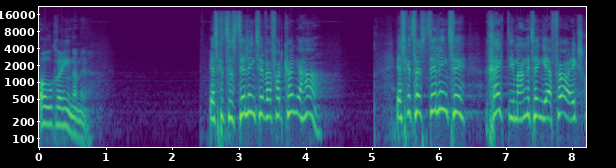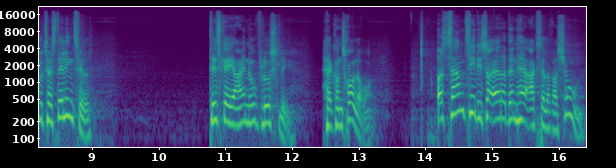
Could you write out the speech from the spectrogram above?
og ukrainerne. Jeg skal tage stilling til, hvad for et køn jeg har. Jeg skal tage stilling til rigtig mange ting, jeg før ikke skulle tage stilling til. Det skal jeg nu pludselig have kontrol over. Og samtidig så er der den her acceleration.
